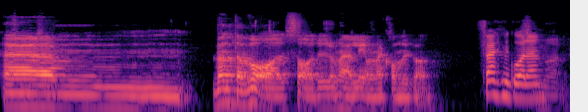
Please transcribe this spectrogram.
Ehm, vänta, var sa du de här eleverna kom ifrån? Vanligt.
